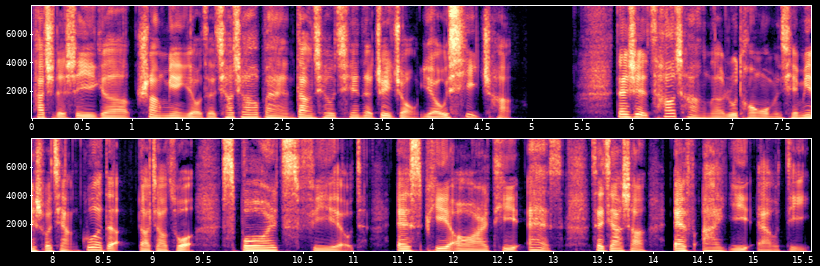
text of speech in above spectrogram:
它指的是一个上面有着跷跷板、荡秋千的这种游戏场。但是操场呢，如同我们前面所讲过的，要叫做 sports field，s p o r t s，再加上 f i e l d。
